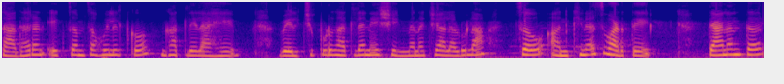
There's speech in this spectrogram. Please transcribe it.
साधारण एक चमचा होईल इतकं घातलेलं आहे. वेलची पूड घातल्याने शेंगदाण्याच्या लाडूला चव आणखीनच वाढते. त्यानंतर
